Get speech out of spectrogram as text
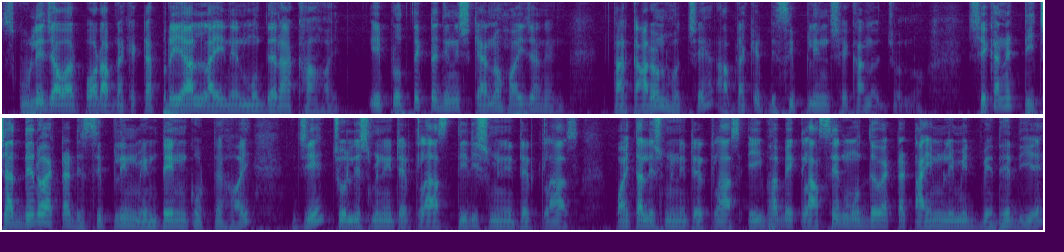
স্কুলে যাওয়ার পর আপনাকে একটা প্রেয়ার লাইনের মধ্যে রাখা হয়। এই প্রত্যেকটা জিনিস কেন হয় জানেন? তার কারণ হচ্ছে আপনাকে ডিসিপ্লিন শেখানোর জন্য। সেখানে টিচারদেরও একটা ডিসিপ্লিন মেনটেন করতে হয় যে চল্লিশ মিনিটের ক্লাস তিরিশ মিনিটের ক্লাস পঁয়তাল্লিশ মিনিটের ক্লাস এইভাবে ক্লাসের মধ্যেও একটা টাইম লিমিট বেঁধে দিয়ে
